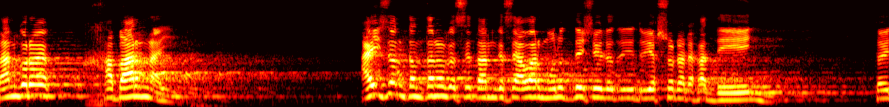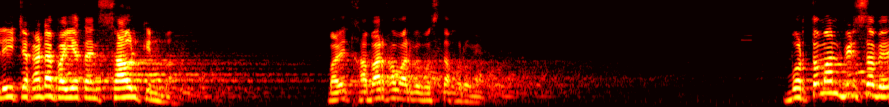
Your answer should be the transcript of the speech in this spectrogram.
তান করে খাবার নাই। আইসন তান্তানোর কাছে তান কাছে আবার মূল উদ্দেশ্য হইল যদি দুই একশোটা টাকা দেন তাইলে এই টাকাটা পাইয়া তাই চাউল কিনবা। বাড়িতে খাবার খাবার ব্যবস্থা করো বর্তমান ফিরসাবে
